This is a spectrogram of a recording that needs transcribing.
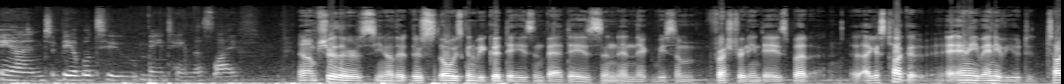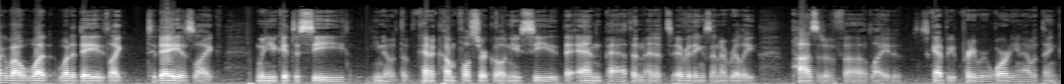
and be able to maintain this life. And I'm sure there's, you know, there, there's always going to be good days and bad days, and, and there can be some frustrating days. But I guess talk any of any of you talk about what what a day like today is like when you get to see, you know, the kind of come full circle and you see the end path, and, and it's everything's in a really positive uh, light. It's got to be pretty rewarding, I would think.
